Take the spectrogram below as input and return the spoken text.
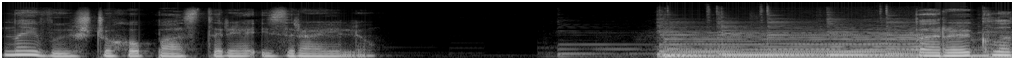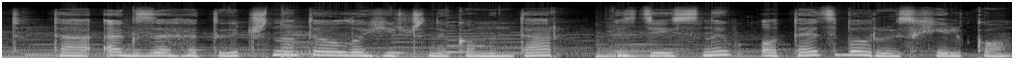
найвищого пастиря Ізраїлю. Переклад та екзегетично-теологічний коментар здійснив отець Борис Хілько.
